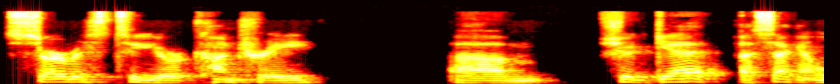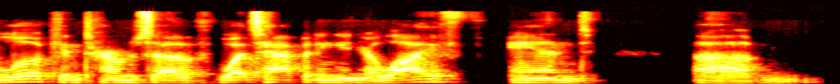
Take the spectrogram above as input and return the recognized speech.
service to your country um, should get a second look in terms of what's happening in your life and um,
